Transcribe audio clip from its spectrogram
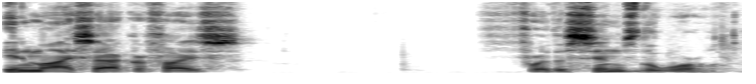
in my sacrifice for the sins of the world.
